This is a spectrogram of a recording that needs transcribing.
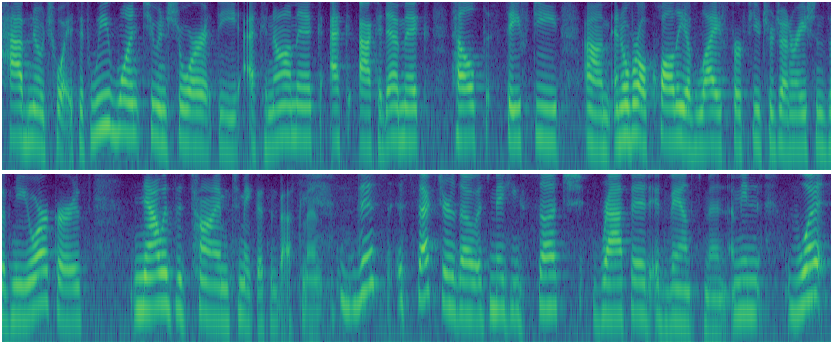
have no choice. If we want to ensure the economic, ac academic, health, safety, um, and overall quality of life for future generations of New Yorkers, now is the time to make this investment. This sector, though, is making such rapid advancement. I mean, what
